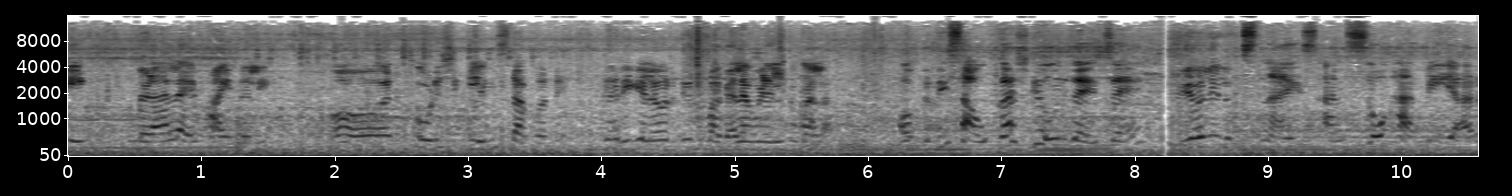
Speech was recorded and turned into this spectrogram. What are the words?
केक मिळालाय फायनली थोडीशी क्लिम्स दाखवते. घरी गेल्यावरती बघायला मिळेल तुम्हाला. अगदी सावकाश घेऊन जायचंय. Really looks nice I am so happy यार.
